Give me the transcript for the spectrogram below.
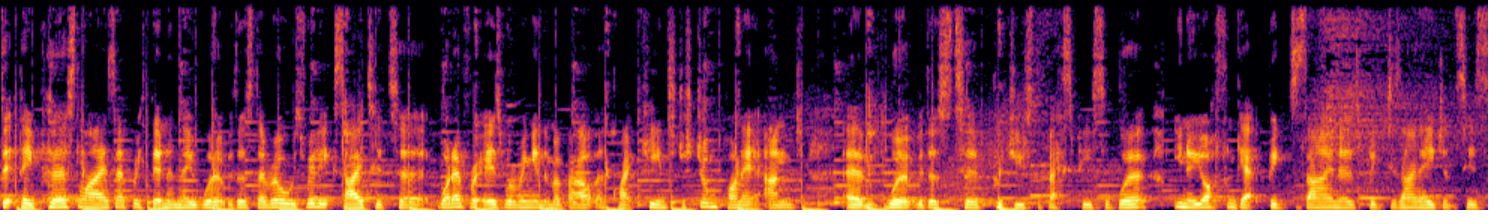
they personalise everything and they work with us. They're always really excited to whatever it is we're ringing them about. They're quite keen to just jump on it and um, work with us to produce the best piece of work. You know, you often get big designers, big design agencies,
